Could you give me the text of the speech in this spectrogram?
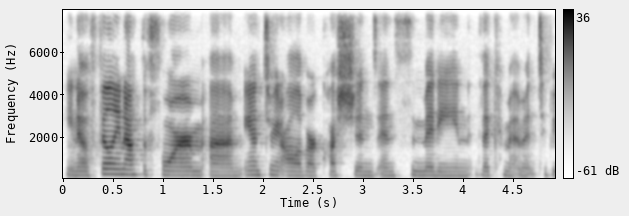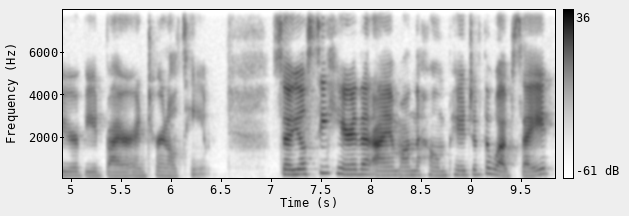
you know, filling out the form, um, answering all of our questions, and submitting the commitment to be reviewed by our internal team. So you'll see here that I am on the home page of the website.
